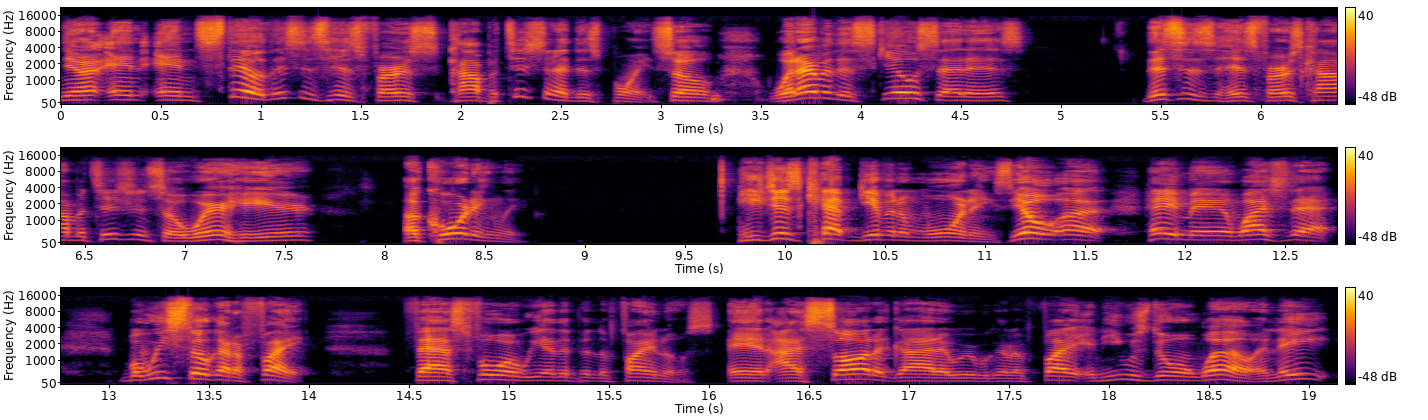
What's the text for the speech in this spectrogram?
You know, and and still, this is his first competition at this point. So whatever the skill set is, this is his first competition. So we're here accordingly. He just kept giving him warnings. Yo, uh, hey man, watch that. But we still got to fight. Fast forward, we end up in the finals, and I saw the guy that we were gonna fight, and he was doing well. And they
